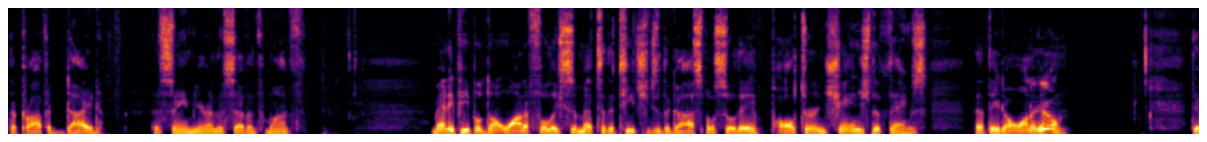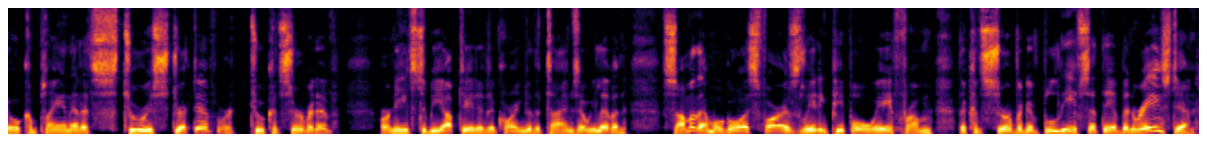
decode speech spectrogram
the prophet died the same year in the seventh month. Many people don't want to fully submit to the teachings of the gospel, so they alter and change the things that they don't want to do. They will complain that it's too restrictive or too conservative or needs to be updated according to the times that we live in. Some of them will go as far as leading people away from the conservative beliefs that they have been raised in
